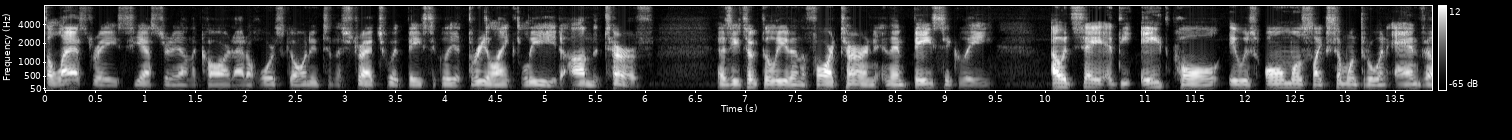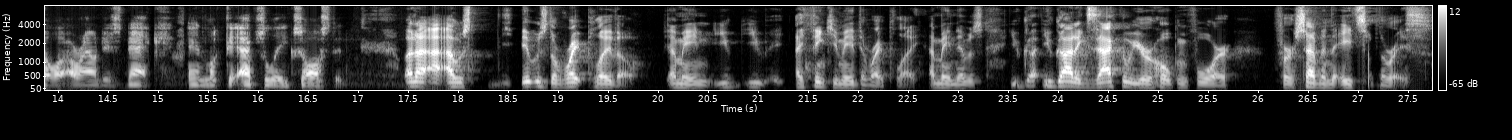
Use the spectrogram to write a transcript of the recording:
the last race yesterday on the card, I had a horse going into the stretch with basically a three length lead on the turf as he took the lead on the far turn, and then basically I would say at the eighth pole, it was almost like someone threw an anvil around his neck and looked absolutely exhausted. But I, I was, it was the right play though. I mean, you, you, I think you made the right play. I mean, it was you got you got exactly what you were hoping for for seven eighths of the race.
